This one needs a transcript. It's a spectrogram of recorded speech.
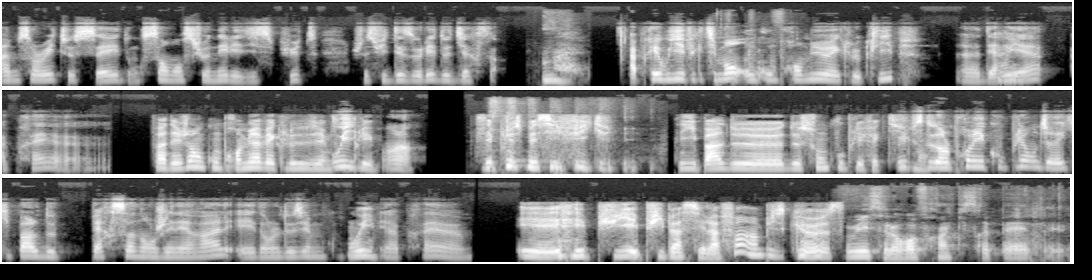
I'm sorry to say, donc sans mentionner les disputes, je suis désolée de dire ça. Ouais. Après, oui, effectivement, on comprend mieux avec le clip euh, derrière. Après, euh, Enfin, déjà, on comprend mieux avec le deuxième oui, couplet. voilà. C'est plus spécifique. Il parle de, de son couple, Oui, effectivement. parce que dans le premier couplet, on dirait qu'il parle de personnes en général, et dans le deuxième couplet, Oui. et après, euh, Et, et puis, et puis bah, c'est la fin, hein, puisque Oui, c'est le refrain qui se répète. et-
